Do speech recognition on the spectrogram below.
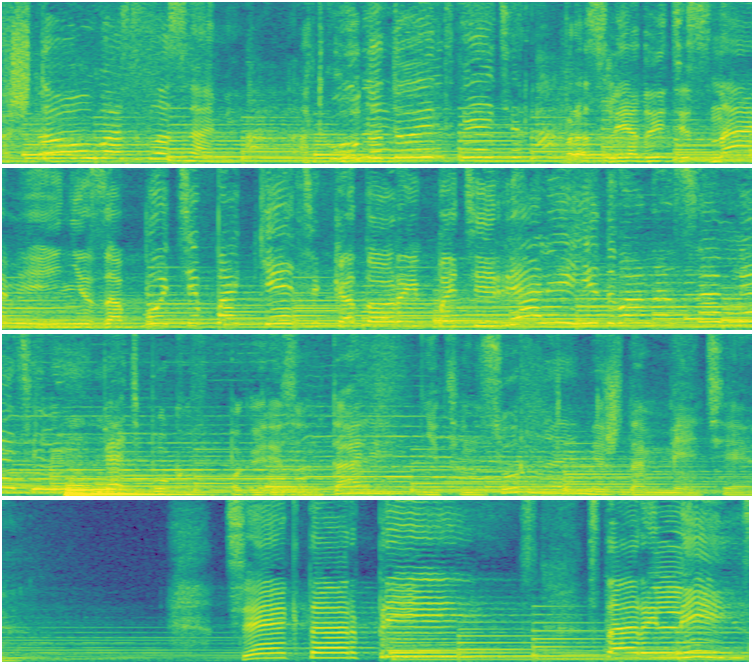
А что у вас с глазами? Откуда дует ветер? Проследуйте с нами и не забудьте пакетик, который потеряли, едва нас заметили. Пять букв по горизонтали, нецензурное междометие. Сектор приз, старый лис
